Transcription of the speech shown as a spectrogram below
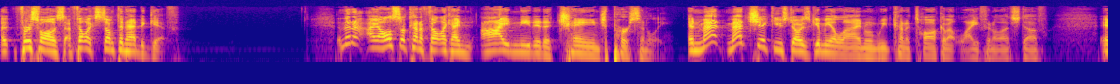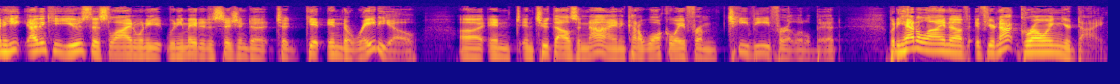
uh, first of all I felt like something had to give. And then I also kind of felt like I I needed a change personally. And Matt Matt Schick used to always give me a line when we'd kind of talk about life and all that stuff. And he I think he used this line when he when he made a decision to to get into radio uh, in in 2009 and kind of walk away from TV for a little bit. But he had a line of, "If you're not growing, you're dying.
